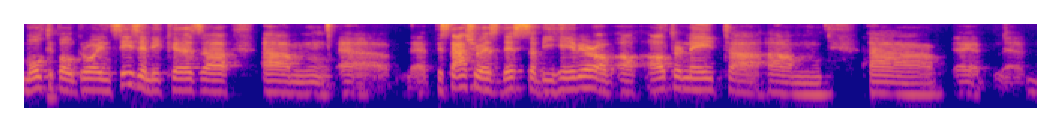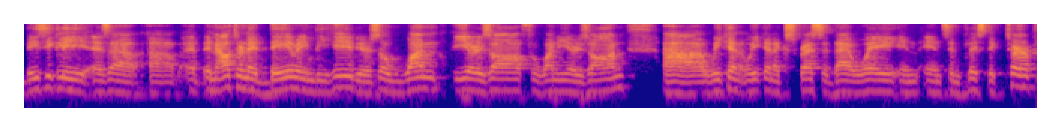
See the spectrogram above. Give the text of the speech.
multiple growing season because um, pistachio has this behavior of alternate um, uh, uh, basically as a uh, an alternate bearing behavior. So one year is off, one year is on. Uh, we can we can express it that way in in simplistic term,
